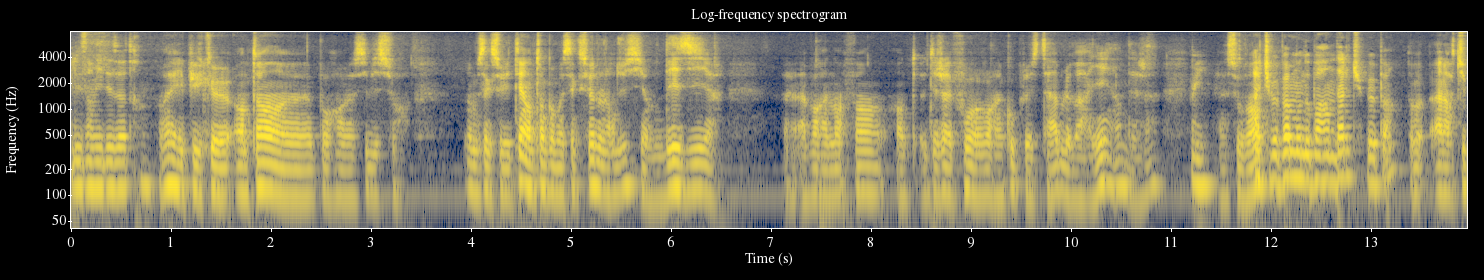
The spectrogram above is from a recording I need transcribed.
les envies des autres. Ouais, et puis que en tant, euh, pour euh, bien sûr homosexualité, en tant qu'homosexuel aujourd'hui, si on désire euh, avoir un enfant, déjà il faut avoir un couple stable, marié, hein, déjà. Oui. Euh, souvent. Ah, tu peux pas monoparental, tu peux pas Alors, tu,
